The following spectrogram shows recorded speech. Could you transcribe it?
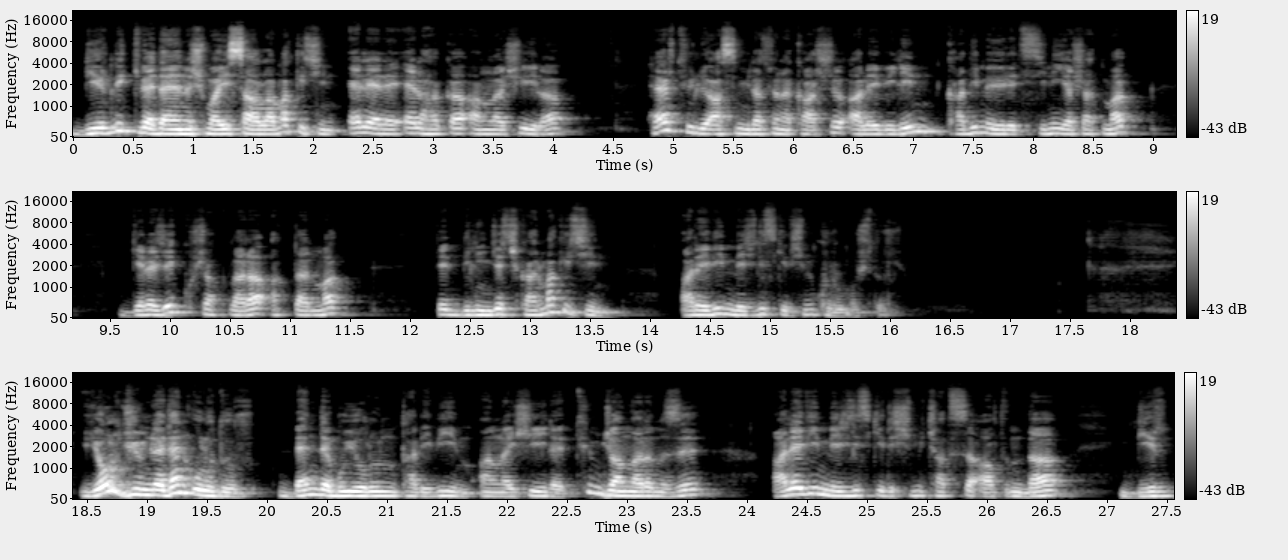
birlik ve dayanışmayı sağlamak için el ele el haka anlayışıyla her türlü asimilasyona karşı Aleviliğin kadim öğretisini yaşatmak, gelecek kuşaklara aktarmak ve bilince çıkarmak için Alevi Meclis girişimi kurulmuştur. Yol cümleden uludur. Ben de bu yolun talebiyim anlayışı ile tüm canlarımızı Alevi Meclis girişimi çatısı altında bir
